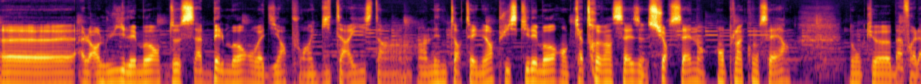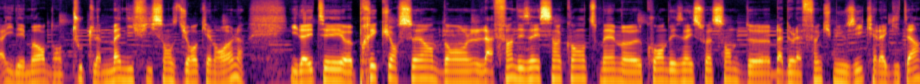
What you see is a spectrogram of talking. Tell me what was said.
Euh, alors lui, il est mort de sa belle mort, on va dire, pour un guitariste, un, entertainer, puisqu'il est mort en 96 sur scène, en plein concert. Donc euh, bah voilà, il est mort dans toute la magnificence du rock and roll. Il a été euh, précurseur dans la fin des années 50, même euh, courant des années 60, de, bah, de la funk music à la guitare.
